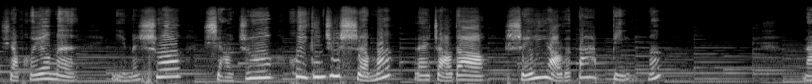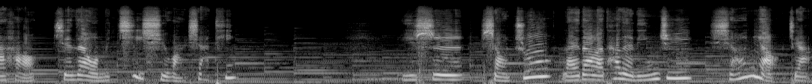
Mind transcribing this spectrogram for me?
小朋友们，你们说小猪会根据什么来找到谁咬的大饼呢？那好，现在我们继续往下听。于是，小猪来到了他的邻居小鸟家。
